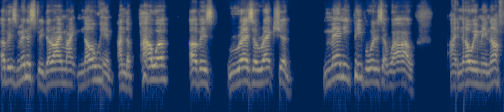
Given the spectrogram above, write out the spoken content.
of his ministry, that I might know him and the power of his resurrection. Many people would have said, Wow, I know him enough.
